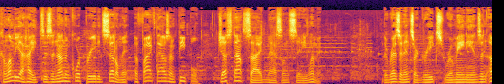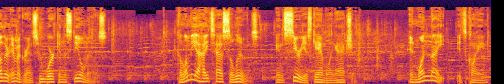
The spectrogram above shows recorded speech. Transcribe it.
Columbia Heights is an unincorporated settlement of 5,000 people just outside Massillon's city limit. The residents are Greeks, Romanians, and other immigrants who work in the steel mills. Columbia Heights has saloons and serious gambling action. In one night, it's claimed,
